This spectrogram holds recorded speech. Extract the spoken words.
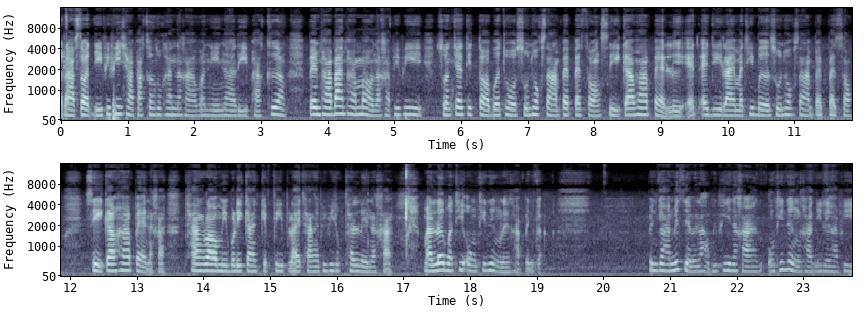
กราบสวัสดีพี่ๆชาวพักเครื่องทุกท่านนะคะ วันนี้นาลีพักเครื่อง เป็นพาบ้านพาเหมานะคะ พี่ๆสนใจติดต่อเบอร์โทร 0638824958 หรือ SID ไลน์มาที่เบอร์ 0638824958 นะคะ ทางเรามีบริการเก็บฟรีปลายทางให้พี่ๆทุกท่านเลยนะคะ มาเริ่มกันที่องค์ที่หนึ่งเลยค่ะ เป็นกะเป็นการไม่เสียเวลาของพี่ๆนะคะ องค์ที่หนึ่งค่ะนี่เลยค่ะพี่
